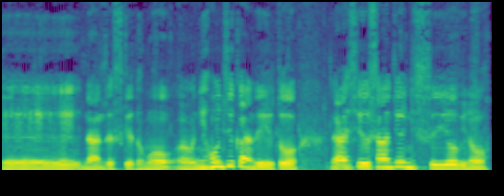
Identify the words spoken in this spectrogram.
えー、なんですけれども、日本時間でいうと、来週30日水曜日の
